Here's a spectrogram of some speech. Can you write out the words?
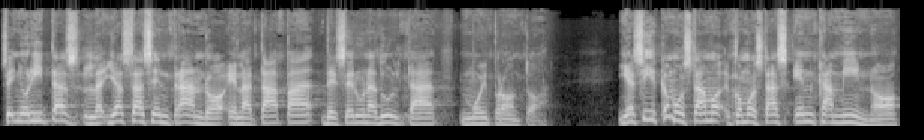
Señoritas, ya estás entrando en la etapa de ser una adulta muy pronto. Y así como, estamos, como estás en camino,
